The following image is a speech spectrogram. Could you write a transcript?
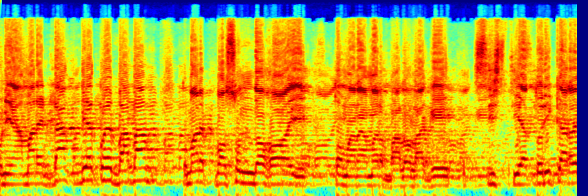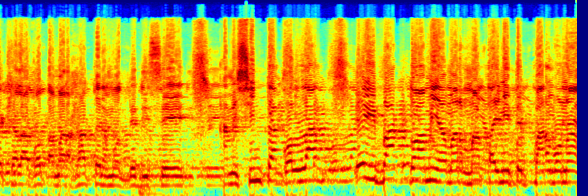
উনি আমারে ডাক দিয়ে কয়, বাবা, তোমার পছন্দ হয়, তোমার আমার ভালো লাগে। সিস্তিয়া তরিকার খেলাফত আমার হাতের মধ্যে দিছে। আমি চিন্তা করলাম, এই তো আমি আমার মাথায় নিতে পারব না।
